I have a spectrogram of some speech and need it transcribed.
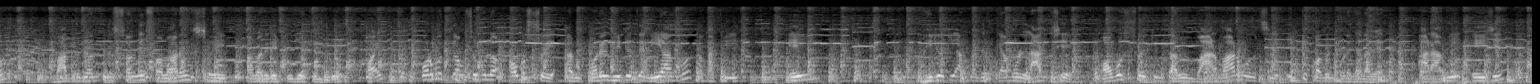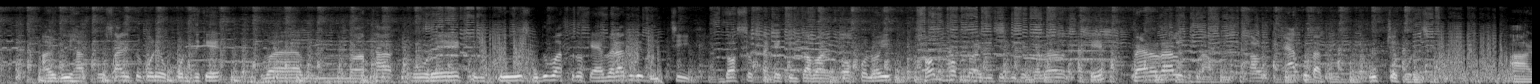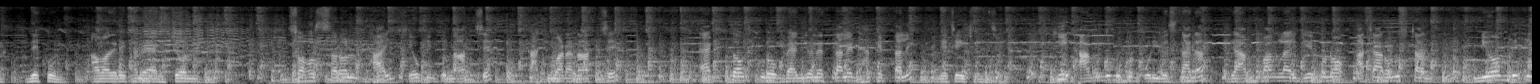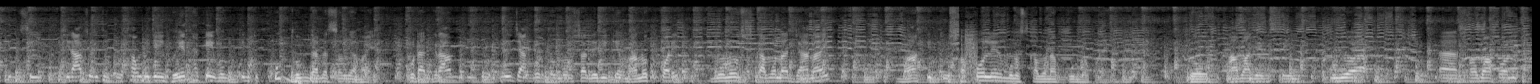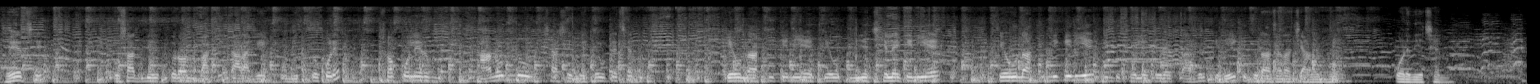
বাদ্যযন্ত্রের সঙ্গে সমারোহের সহিত আমাদের এই পুজো কিন্তু হয়। পরবর্তী অংশগুলো অবশ্যই আমি পরের ভিডিওতে নিয়ে আসব। তথাপি এই ভিডিওটি আপনাদের কেমন লাগছে, অবশ্যই কিন্তু আমি বারবার বলছি, একটু কমেন্ট করে জানাবেন। আর আমি এই যে আমি দুই হাত প্রসারিত করে ওপর আহ, মাথা করে কিন্তু শুধুমাত্র ক্যামেরা দিকে দিচ্ছি। দর্শকটাকে কিন্তু আমার কখনোই সম্ভব নয় নিচের দিকে ক্যামেরাটাকে প্যারাল ঘোরাবো কারণ এতটা উপচে পড়েছে। আর দেখুন আমাদের এখানে একজন সহজ সরল ভাই সেও কিন্তু নাচছে কাকিমারা নাচছে। একদম পুরো ব্যঞ্জনের তালে, ঢাকের তালে বেঁচেই চলেছে। কি আনন্দমুখর পরিবেশ, তাই না? গ্রাম বাংলায় যে কোনো আচার অনুষ্ঠান, নিয়ম রীতি কিন্তু সেই চিরাচরিত প্রথা অনুযায়ী হয়ে থাকে এবং কিন্তু খুব ধুমধামের সঙ্গে হয়। গোটা গ্রাম কিন্তু এই জাগ্রত মনসা দেবীকে মানত করে, মনস্কামনা জানায়। মা কিন্তু সকলের মনস্কামনা পূর্ণ করে তো আমাদের সেই পুজো সমাপন হয়েছে। প্রসাদ বিতরণ বাকি তার আগে নৃত্য করে সকলের আনন্দ উচ্ছ্বাসে মেতে উঠেছেন। কেউ নাতিকে নিয়ে, কেউ নিজের ছেলেকে নিয়ে, কেউ নাতনিকে নিয়ে, কিন্তু কোলে করে তাদেরকে নিয়ে কিন্তু রাজারাজি আনন্দ করে দিয়েছেন।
